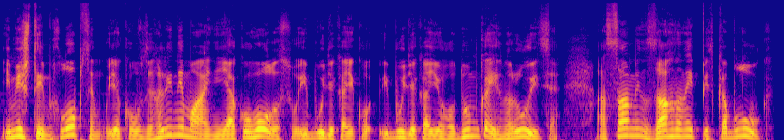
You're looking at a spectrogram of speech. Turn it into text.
і між тим хлопцем, у якого взагалі немає ніякого голосу, і будь-яка, і будь-яка його думка ігнорується, а сам він загнаний під каблук.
